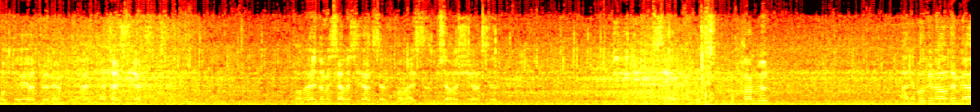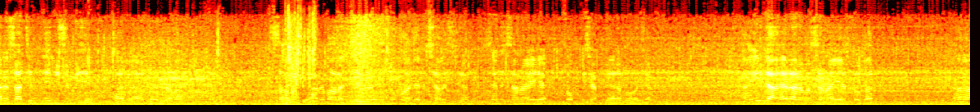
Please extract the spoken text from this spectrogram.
muhteviyatı önemli. Yani ne taşıyacaksın? Tonajlı mı çalışacaksın? Tonajsız mı çalışacaksın? Bir ikincisi bu kamyon hani bugün aldım yarın satayım diye düşünmeyeceksin. Abi aldığın zaman sağlam bir araba alacaksın uzun vadeli çalışacak. Seni sanayiye sokmayacak bir araba olacak. Ha, illa her araba sanayiye sokar. Ama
